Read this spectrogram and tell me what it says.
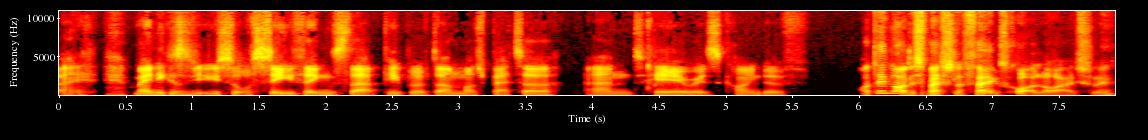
I mainly because you, you sort of see things that people have done much better, and here it's kind of I did like the special effects quite a lot actually.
